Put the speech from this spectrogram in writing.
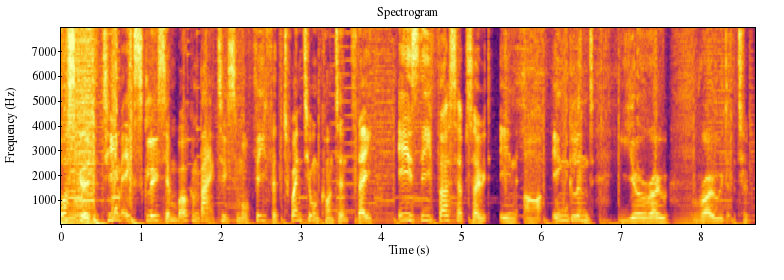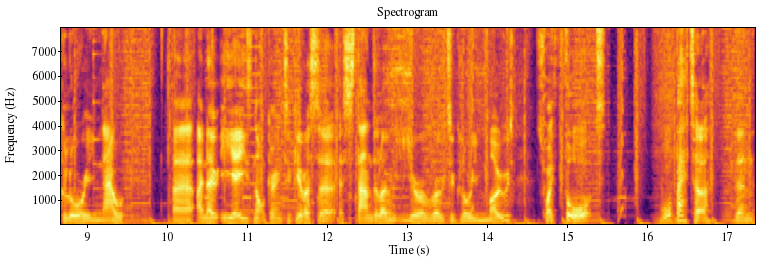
What's good, Team Exclusive? Welcome back to some more FIFA 21 content. Today is the first episode in our England Euro Road to Glory. Now, uh, I know EA is not going to give us a, a standalone Euro Road to Glory mode, so I thought, what better than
